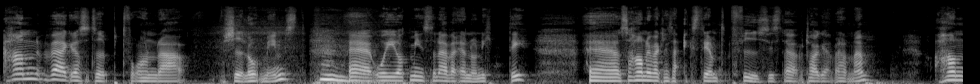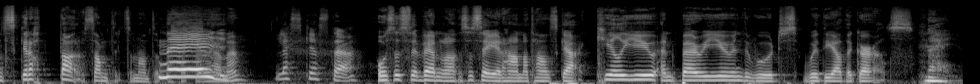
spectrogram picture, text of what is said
han väger alltså typ 200 kilo minst. Mm. Eh, och är åtminstone över 1,90. Eh, så han har verkligen så extremt fysiskt övertag över henne. Han skrattar samtidigt som han typ Nej! henne. Läskigaste. Och så, vänder han- så säger han att han ska kill you and bury you in the woods with the other girls. Nej.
